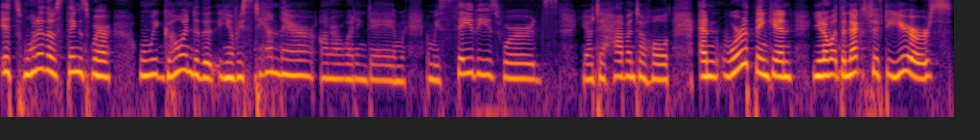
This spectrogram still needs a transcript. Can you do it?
it's one of those things where when we go into the, you know, we stand there on our wedding day and we, and we say these words, you know, to have and to hold, and we're thinking, you know what, the next 50 years,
